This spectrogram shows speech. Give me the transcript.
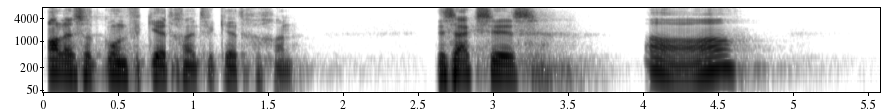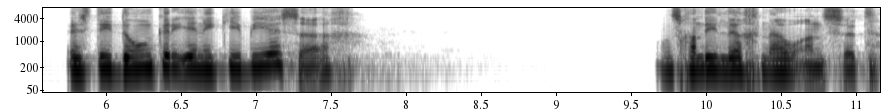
Alles wat kon verkeerd gaan het verkeerd gegaan. Dis ek sê, "Aa, is die donker enetjie besig? Ons gaan die lig nou aansit."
